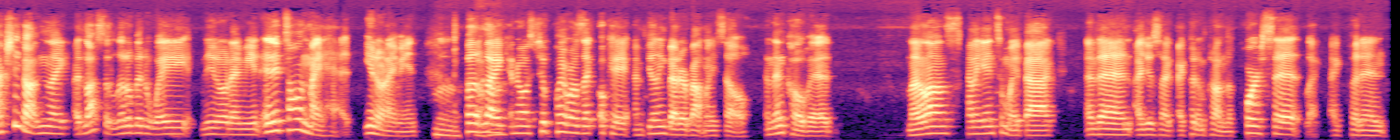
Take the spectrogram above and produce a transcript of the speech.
actually gotten like I lost a little bit of weight, you know what I mean, and it's all in my head, you know what I mean. Hmm, But uh-huh. like, and I was to a point where I was like, okay, I'm feeling better about myself. And then COVID, and I lost kind of gained some weight back. And then I just like I couldn't put on the corset, like I couldn't,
